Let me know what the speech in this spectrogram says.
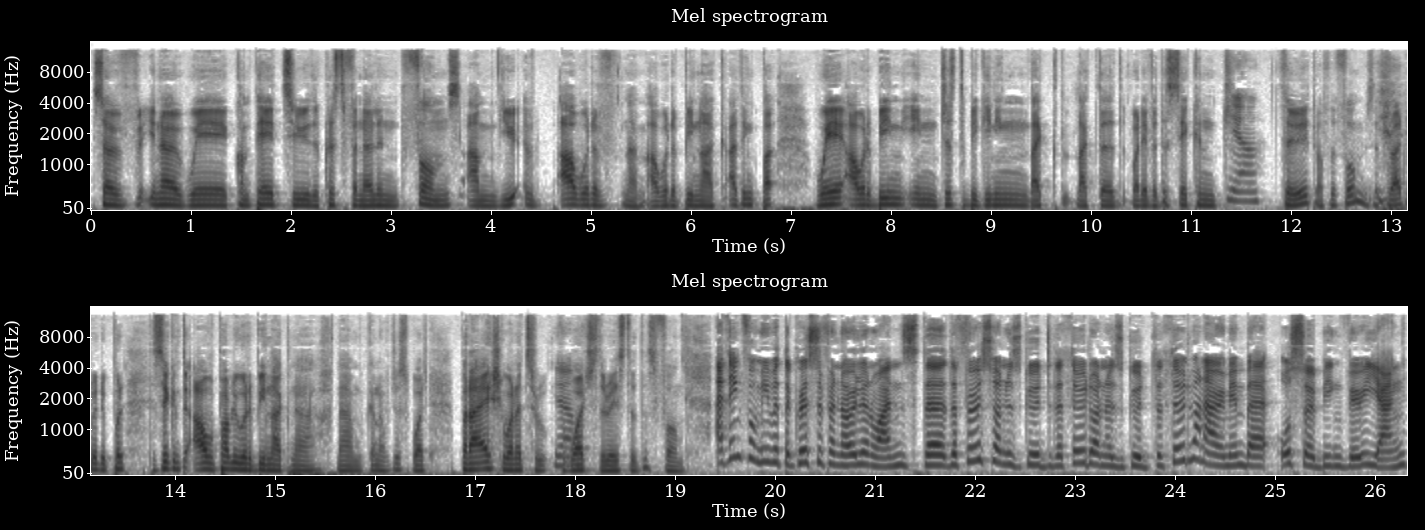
So you know, where compared to the Christopher Nolan films, I'm u- I would have no, I would have been like I think, but where I would have been in just the beginning, like like the whatever the second Yeah. third of the film is that the right way to put it? The second, I would probably would have been like, nah, nah, I'm gonna just watch. But I actually wanted to Yeah. watch the rest of this film. I think for me with the Christopher Nolan ones, the the first one was good, the third one was good. The third one I remember also being very young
